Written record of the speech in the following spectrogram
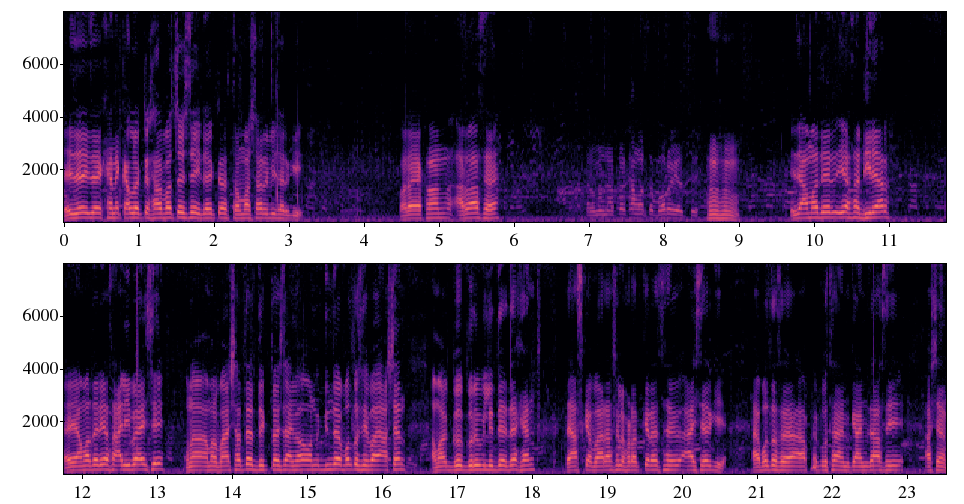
এই যে এই যে এখানে কালো একটা সার বাচ্চা হয়েছে এটা একটা থমাস সারের বিষ আর কি। ওরা এখন আরও আছে। মানে আপনার খামার তো বড়ই আছে। হুম হুম। এই যে আমাদের ইয়ে আছে ডিলার এই আমাদের ইয়ে আছে আলী ভাই আছে ওনা আমার ভাইয়ের সাথে দেখতে আসছে আমি অনেক দিন ধরে বলতেছি ভাই আসেন আমার গরু- গরুগুলি দিয়ে দেখেন। তাই আজকে বার আসলে হঠাৎ করে আইসে আর কি। আর বলতেছে, আপনি কোথায়? আমি আমি তো আসি আসেন।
